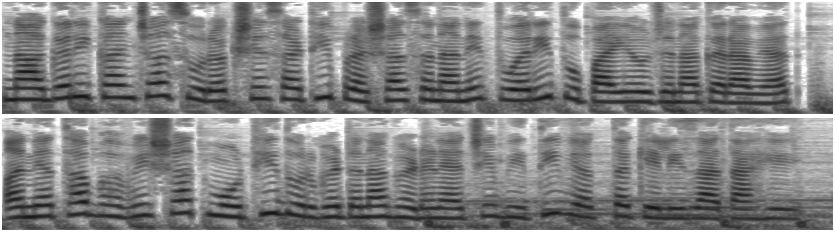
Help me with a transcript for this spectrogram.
नागरिकांच्या सुरक्षेसाठी प्रशासनाने त्वरित उपाययोजना कराव्यात अन्यथा भविष्यात मोठी दुर्घटना घडण्याची भीती व्यक्त केली जात आहे.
